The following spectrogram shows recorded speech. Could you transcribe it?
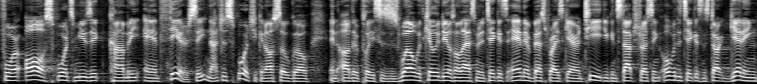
for all sports, music, comedy, and theater. See, not just sports. You can also go in other places as well. With killer deals on last minute tickets and their best price guaranteed, you can stop stressing over the tickets and start getting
